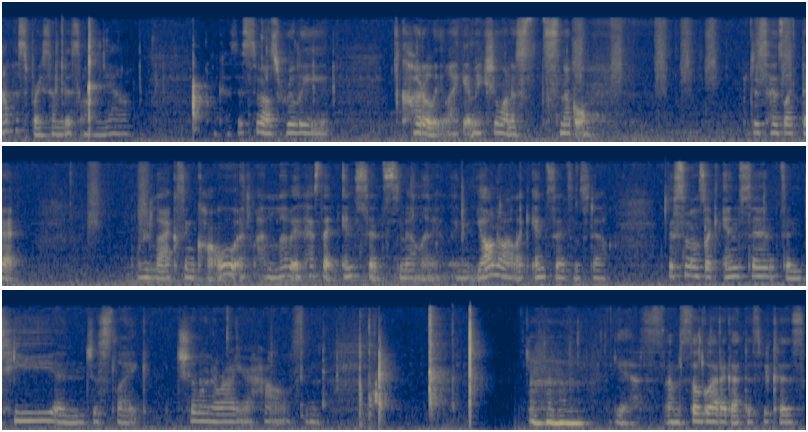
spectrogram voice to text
I'm gonna spray some of this on now. Because this smells really cuddly, like it makes you want to snuggle. It just has like that relaxing, oh, I love it. It has that incense smell in it. And y'all know I like incense and stuff. It smells like incense and tea and just like chilling around your house. And yes, I'm so glad I got this because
